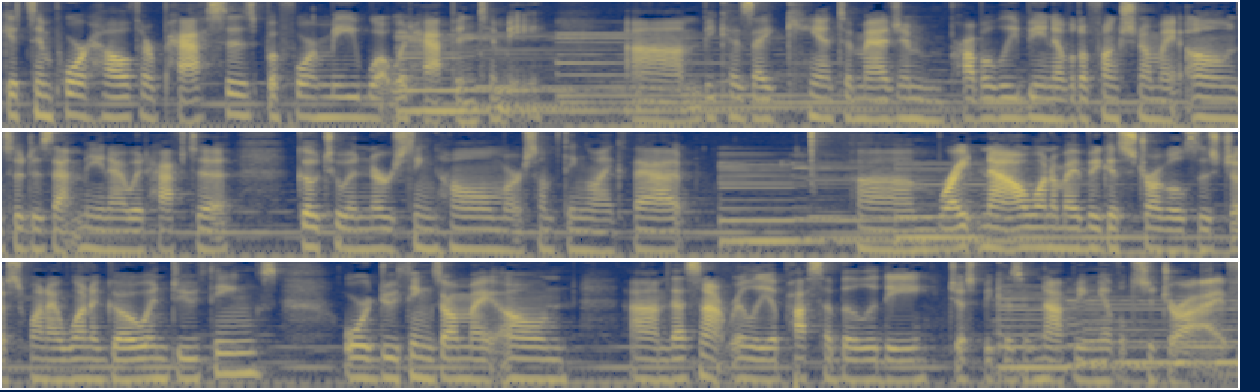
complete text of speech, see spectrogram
gets in poor health or passes before me, what would happen to me? Um, because I can't imagine probably being able to function on my own. So, does that mean I would have to go to a nursing home or something like that? Um, right now, one of my biggest struggles is just when I want to go and do things or do things on my own. Um, that's not really a possibility just because of not being able to drive.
